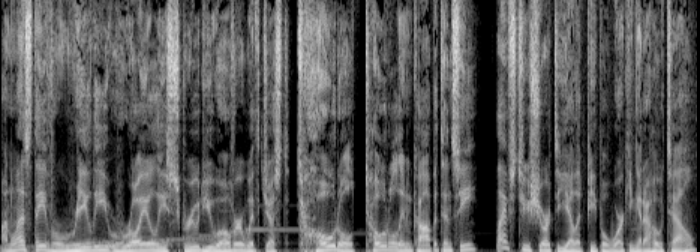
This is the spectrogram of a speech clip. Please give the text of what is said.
unless they've really royally screwed you over with just total, total incompetency. Life's too short to yell at people working at a hotel.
